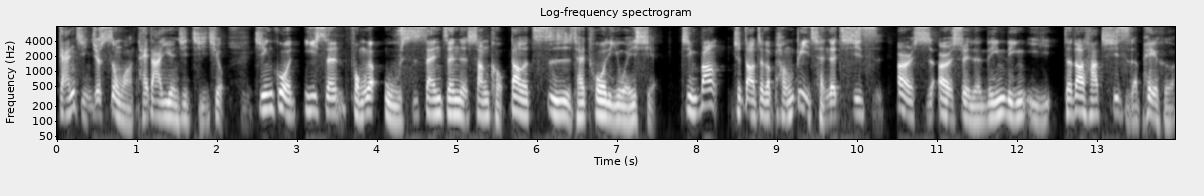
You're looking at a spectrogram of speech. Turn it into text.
赶紧就送往台大医院去急救，经过医生缝了五十三针的伤口，到了次日才脱离危险。警方就到这个彭碧成的妻子二十二岁的林玲仪，得到他妻子的配合，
